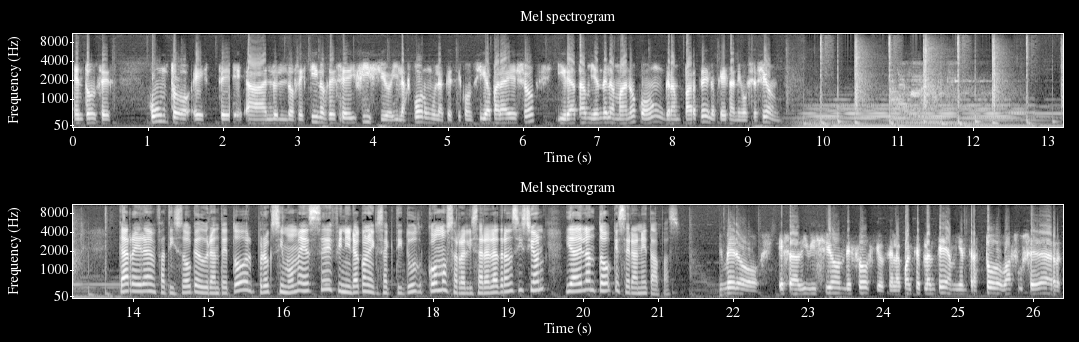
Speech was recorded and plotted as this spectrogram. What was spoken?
Entonces, junto este, a los destinos de ese edificio y la fórmula que se consiga para ello, irá también de la mano con gran parte de lo que es la negociación. Carrera enfatizó que durante todo el próximo mes se definirá con exactitud cómo se realizará la transición y adelantó que serán etapas. Primero, esa división de socios en la cual se plantea mientras todo va a suceder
